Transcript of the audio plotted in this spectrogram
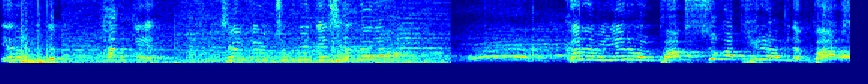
여러분들 함께 즐길 준비되셨나요? 그러면 여러분 박수가 필요합니다. 박수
